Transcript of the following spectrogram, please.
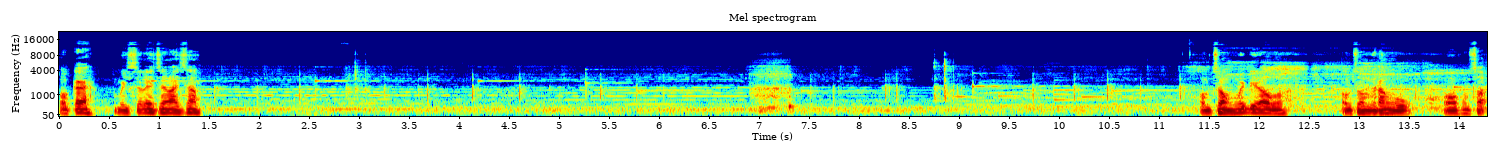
Ok, mình sẽ lên trên này xem. Ông chồng mới đi đâu rồi? Ông chồng thì đang ngủ. Ồ, không sợ.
